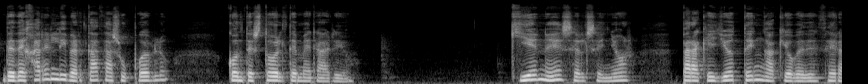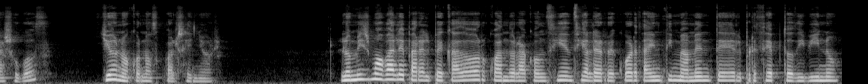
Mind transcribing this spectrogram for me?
de dejar en libertad a su pueblo, contestó el temerario, ¿quién es el Señor para que yo tenga que obedecer a su voz? Yo no conozco al Señor. Lo mismo vale para el pecador cuando la conciencia le recuerda íntimamente el precepto divino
